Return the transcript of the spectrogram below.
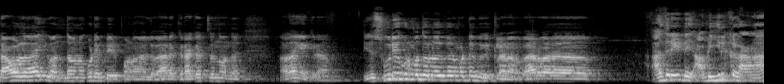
டிராவல் ஆகி வந்தவன கூட எப்படி இருப்பானா? இல்ல வேற கிரகத்துல இருந்து வந்த அதான் கேக்குறேன். இது சூரிய குடும்பத்துல இருக்கிற மட்டும் கேட்கலாம் வேற வேற அது ரைட்டு அப்படி இருக்கலாம் ஆனா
